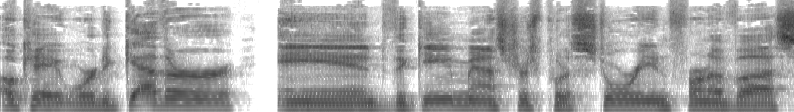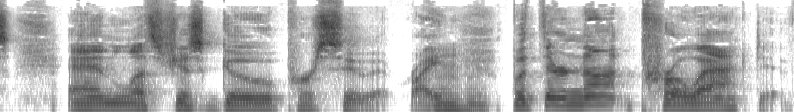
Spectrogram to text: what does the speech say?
Okay, we're together, and the game masters put a story in front of us, and let's just go pursue it, right? Mm-hmm. But they're not proactive,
